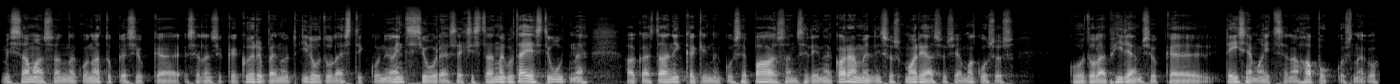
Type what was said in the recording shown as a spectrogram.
mis samas on nagu natuke sihuke, seal on sihuke kõrbenud ilutulestiku nüanss juures, ehk siis ta on nagu täiesti uudne. aga ta on ikkagi nagu see baas on selline karamellisus, marjasus ja magusus, kuhu tuleb hiljem sihuke teise maitsena hapukus nagu.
